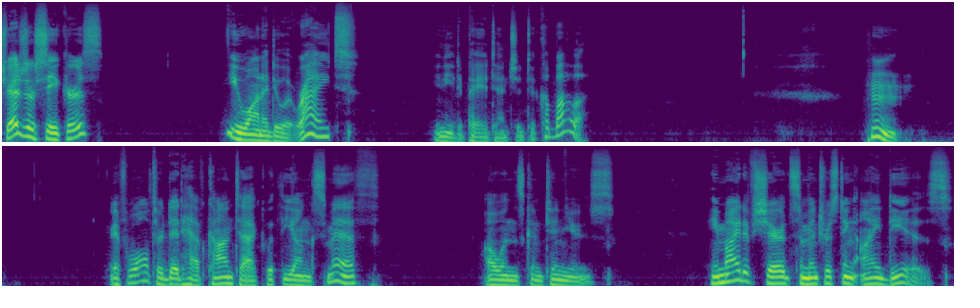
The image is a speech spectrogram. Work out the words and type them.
treasure seekers, you want to do it right, you need to pay attention to Kabbalah. Hmm. If Walter did have contact with the young Smith, Owens continues, he might have shared some interesting ideas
